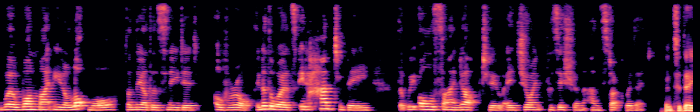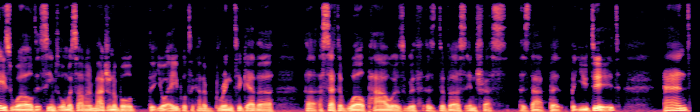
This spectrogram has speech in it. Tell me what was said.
where one might need a lot more than the others needed overall. In other words, it had to be that we all signed up to a joint position and stuck with it. In today's world, it seems almost unimaginable that you're able to kind of bring together uh, a set of world powers with as diverse interests as that, but but you did. And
